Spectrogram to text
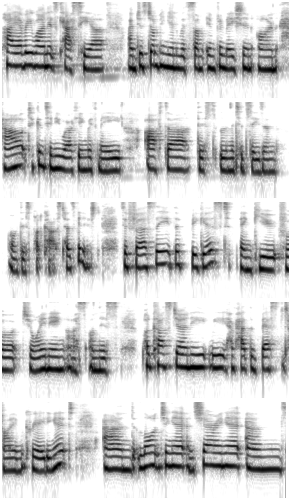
Hi everyone, it's Cass here. I'm just jumping in with some information on how to continue working with me after this limited season of this podcast has finished. So, firstly, the biggest thank you for joining us on this podcast journey. We have had the best time creating it and launching it and sharing it, and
